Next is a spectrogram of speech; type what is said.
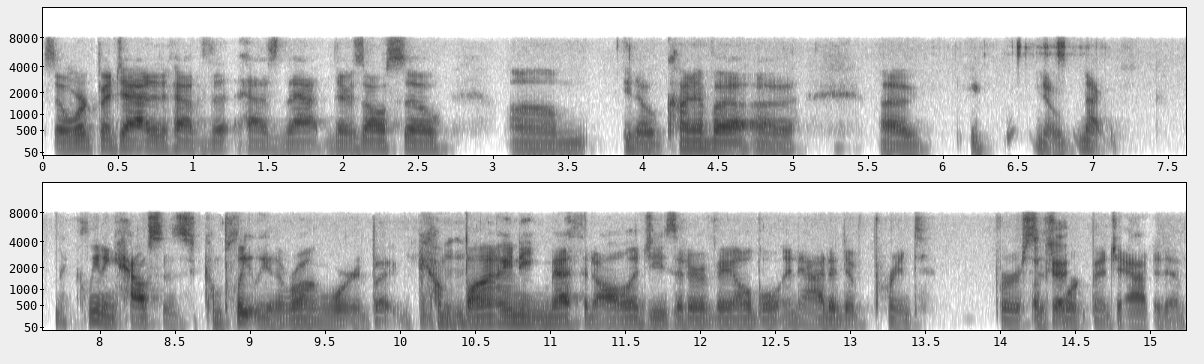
so workbench additive have the, has that. There's also um, you know kind of a, a, a you know not cleaning house is completely the wrong word, but combining methodologies that are available in additive print versus okay. workbench additive.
